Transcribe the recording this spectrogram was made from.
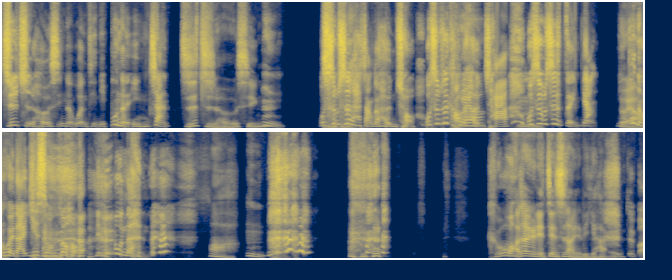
直指核心的问题，你不能迎战。直指核心，嗯，我是不是长得很丑？我是不是考得很差？我是不是怎样？你，不能回答 yes or no，不能。哇，嗯，可恶，好像有点见识上也厉害，对吧？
